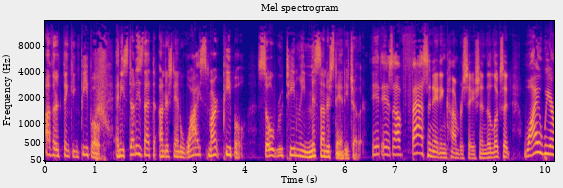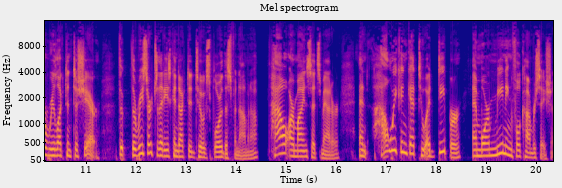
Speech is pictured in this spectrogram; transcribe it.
other thinking people, and he studies that to understand why smart people so routinely misunderstand each other. It is a fascinating conversation that looks at why we are reluctant to share. The, the research that he's conducted to explore this phenomena, how our mindsets matter, and how we can get to a deeper and more meaningful conversation.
